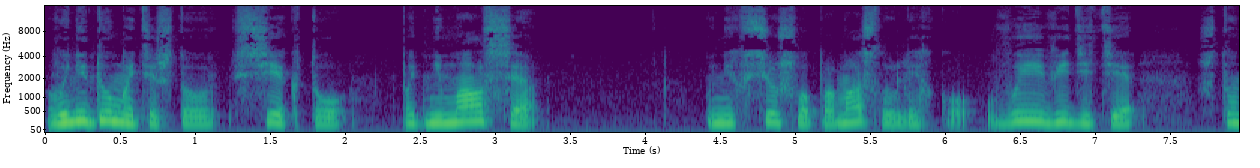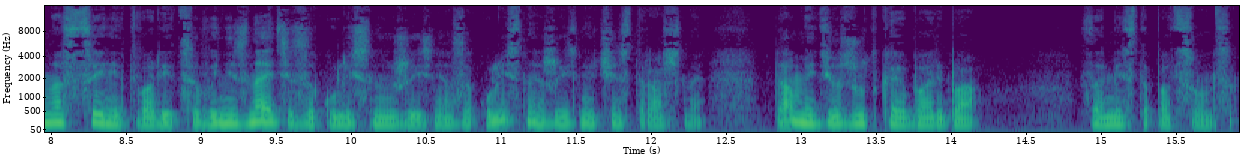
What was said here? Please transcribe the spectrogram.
Вы не думайте, что все, кто поднимался, у них все шло по маслу легко. Вы видите, что на сцене творится. Вы не знаете закулисную жизнь, а закулисная жизнь очень страшная. Там идет жуткая борьба за место под солнцем.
